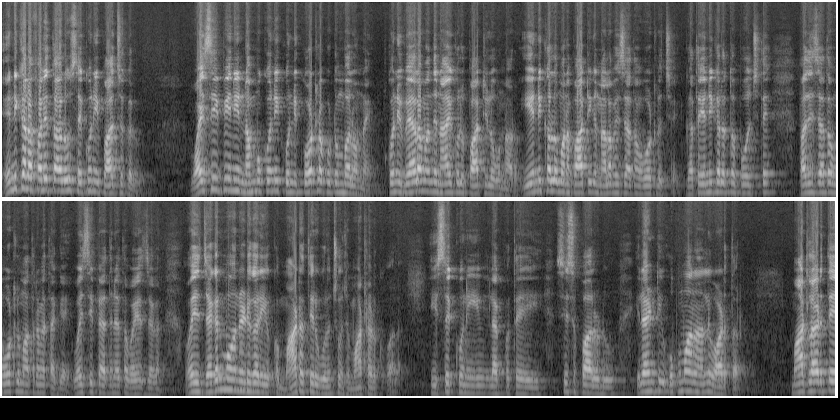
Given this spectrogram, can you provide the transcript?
ఎన్నికల ఫలితాలు శకుని పాచకులు వైసీపీని నమ్ముకొని కొన్ని కోట్ల కుటుంబాలు ఉన్నాయి కొన్ని వేల మంది నాయకులు పార్టీలో ఉన్నారు. ఈ ఎన్నికల్లో మన పార్టీకి నలభై శాతం ఓట్లు వచ్చాయి గత ఎన్నికలతో పోల్చితే పది శాతం ఓట్లు మాత్రమే తగ్గాయి. వైసీపీ అధినేత వైఎస్ జగన్. వైఎస్ జగన్మోహన్ రెడ్డి గారి యొక్క మాట తీరు గురించి కొంచెం మాట్లాడుకోవాలి? ఈ శక్కుని లేకపోతే ఈ శిశుపాలుడు ఇలాంటి ఉపమానాలని వాడతారు. మాట్లాడితే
